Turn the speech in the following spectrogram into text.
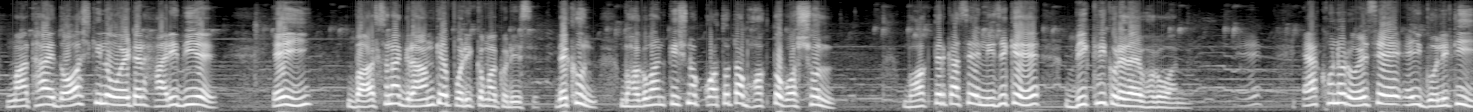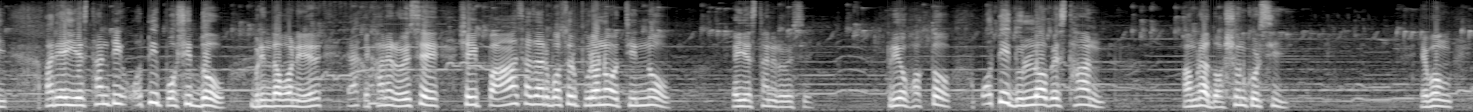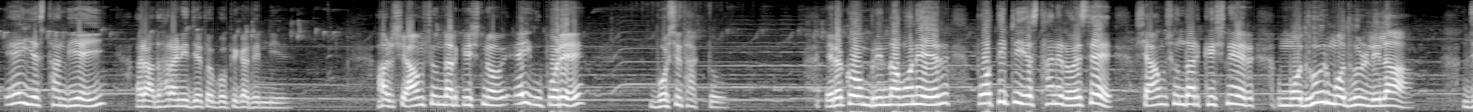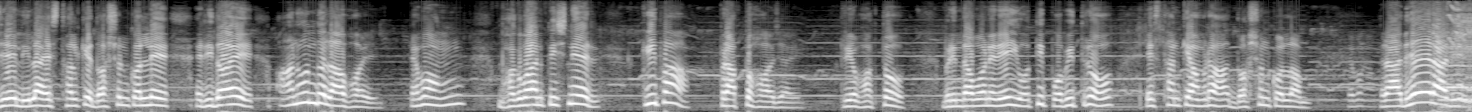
মাথায় দশ কিলো ওয়েটের হাড়ি দিয়ে এই বার্সনা গ্রামকে পরিক্রমা করিয়েছে। দেখুন, ভগবান কৃষ্ণ কতটা ভক্ত বৎসল ভক্তের কাছে নিজেকে বিক্রি করে দেয় ভগবান। এখনও রয়েছে এই গলিটি আর এই স্থানটি অতি প্রসিদ্ধ বৃন্দাবনের। এখানে রয়েছে সেই পাঁচ হাজার বছর পুরানো চিহ্ন এই স্থানে রয়েছে। প্রিয় ভক্ত অতি দুর্লভ স্থান আমরা দর্শন করছি এবং এই স্থান দিয়েই রাধারানী যেত গোপিকাদের নিয়ে। আর শ্যাম সুন্দর কৃষ্ণ এই উপরে বসে থাকতো। এরকম বৃন্দাবনের প্রতিটি স্থানে রয়েছে শ্যাম সুন্দর কৃষ্ণের মধুর মধুর লীলা। যে লীলা স্থলকে দর্শন করলে হৃদয়ে আনন্দ লাভ হয় এবং ভগবান কৃষ্ণের কৃপা প্রাপ্ত হওয়া যায়। প্রিয় ভক্ত, বৃন্দাবনের এই অতি পবিত্র স্থানকে আমরা দর্শন করলাম এবং রাধে রাধে।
